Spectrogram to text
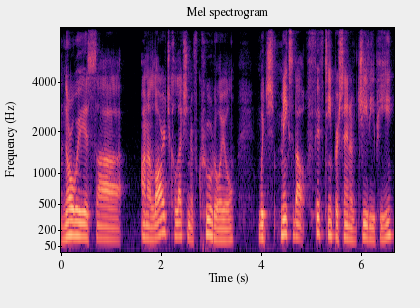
Norway is uh, on a large collection of crude oil, which makes about 15% of GDP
